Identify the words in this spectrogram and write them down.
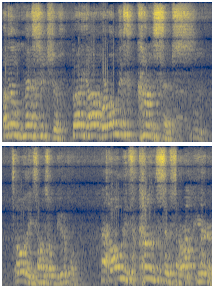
A little message of Claridad where all these concepts, hmm. oh, they sound so beautiful. All these concepts are up here.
